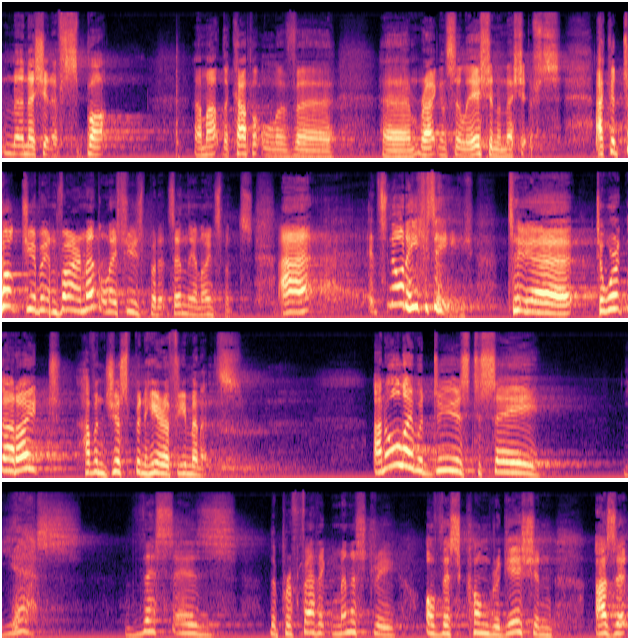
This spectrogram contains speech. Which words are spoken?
initiatives, but I'm at the capital of uh, um, reconciliation initiatives. I could talk to you about environmental issues, but it's in the announcements. Uh, it's not easy to, uh, to work that out, having just been here a few minutes. And all I would do is to say, yes, this is the prophetic ministry of this congregation as it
